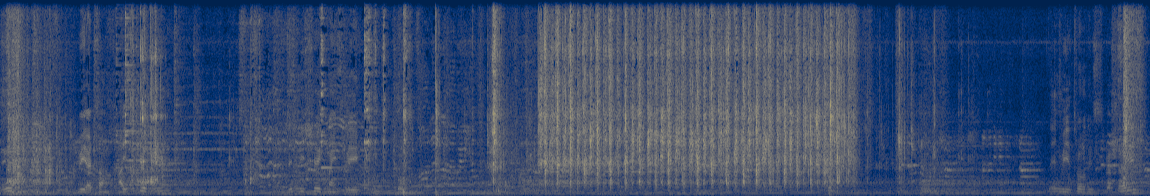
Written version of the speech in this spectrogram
then we add some ice cube in. Then we shake nicely throw crushed ice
